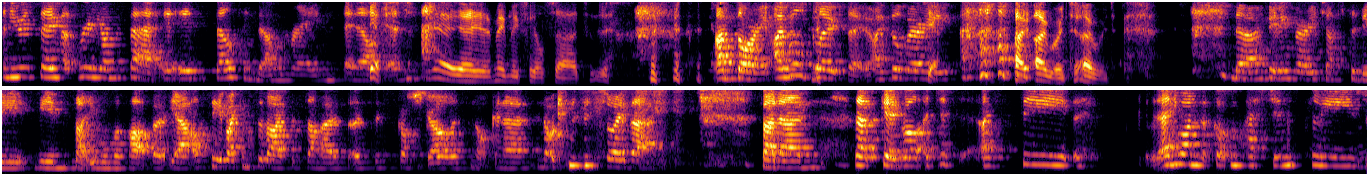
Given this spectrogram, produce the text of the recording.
and you were saying that's really unfair. It is belting down with rain in Elgin. yes. Yeah yeah yeah. It made me feel sad. I'm sorry. I will gloat though. I feel very yeah. I, I would i would no, I'm feeling very chuffed to be to be in slightly warmer part, but yeah, I'll see if I can survive the summer. This Scottish girl is not gonna not gonna enjoy that. But um, that's good. Well, I just I see anyone that's got some questions, please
